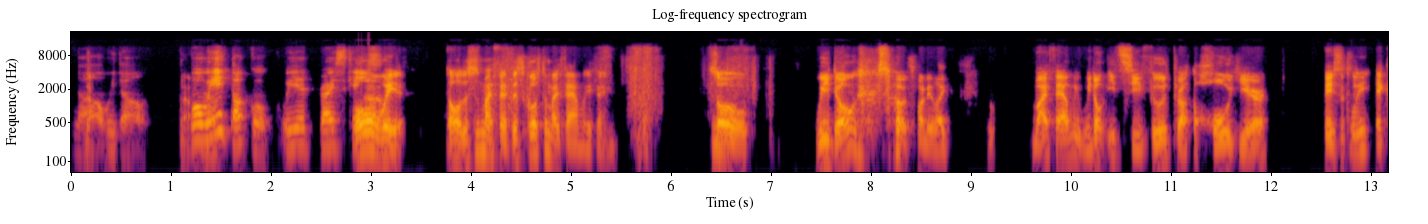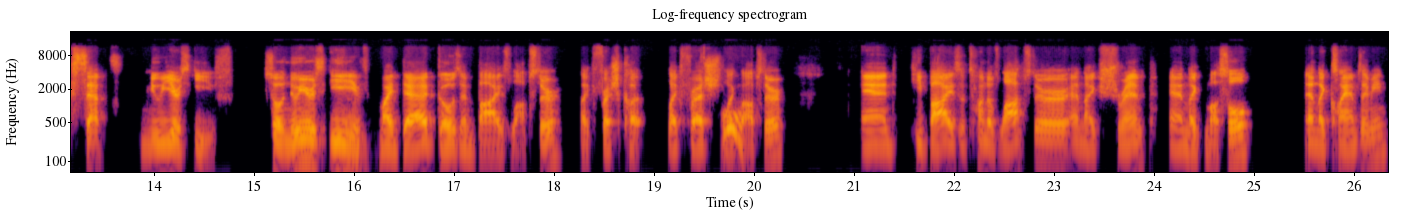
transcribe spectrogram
No, we don't. No, well, no. we eat tteokguk. We eat rice cake. Oh wait. Oh, this is my fa- this goes to my family thing. Hmm. So we don't so it's funny, like my family, we don't eat seafood throughout the whole year, basically, except New Year's Eve. So New Year's hmm. Eve, my dad goes and buys lobster, like fresh cut, like fresh like lobster. And he buys a ton of lobster and like shrimp and like mussel and like clams, I mean.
